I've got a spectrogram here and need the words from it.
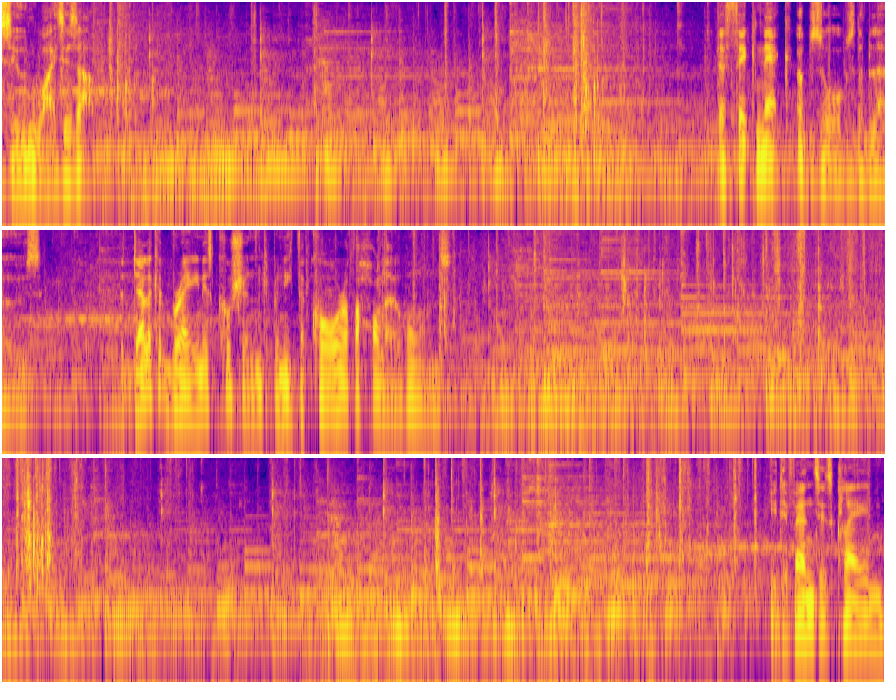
Soon wises up. The thick neck absorbs the blows. The delicate brain is cushioned beneath the core of the hollow horns. He defends his claim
